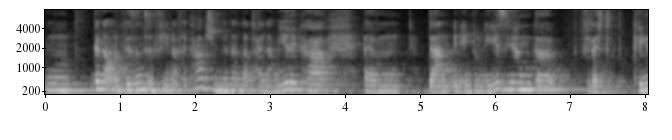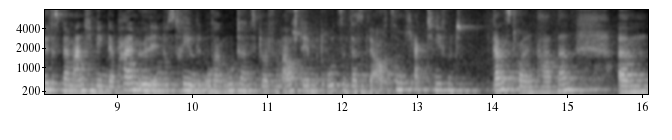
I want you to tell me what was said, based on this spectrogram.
Mm, genau, und wir sind in vielen afrikanischen Ländern, Lateinamerika, ähm, dann in Indonesien, da vielleicht klingelt es bei manchen wegen der Palmölindustrie und den Orang-Utans, die dort vom Aussterben bedroht sind. Da sind wir auch ziemlich aktiv mit ganz tollen Partnern. Ähm,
